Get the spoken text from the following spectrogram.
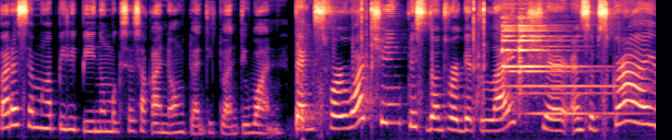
para sa mga Pilipinong magsasaka noong 2021. Thanks for watching! Please don't forget to like, share, and subscribe!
